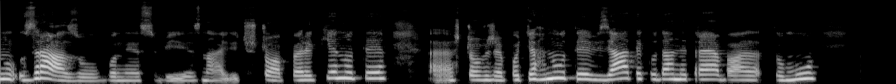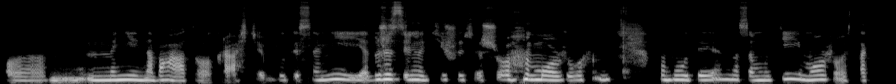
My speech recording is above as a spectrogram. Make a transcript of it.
ну, зразу вони собі знають, що перекинути, е, що вже потягнути, взяти куди не треба. Тому мені набагато краще бути самій. Я дуже сильно тішуся, що можу побути на самоті, можу ось так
